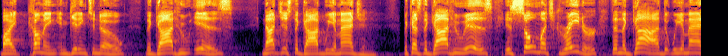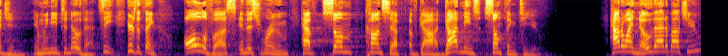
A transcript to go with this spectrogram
by coming and getting to know the God who is, not just the God we imagine because the God who is is so much greater than the God that we imagine. And we need to know that. See, here's the thing. All of us in this room have some concept of God. God means something to you. How do I know that about you?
